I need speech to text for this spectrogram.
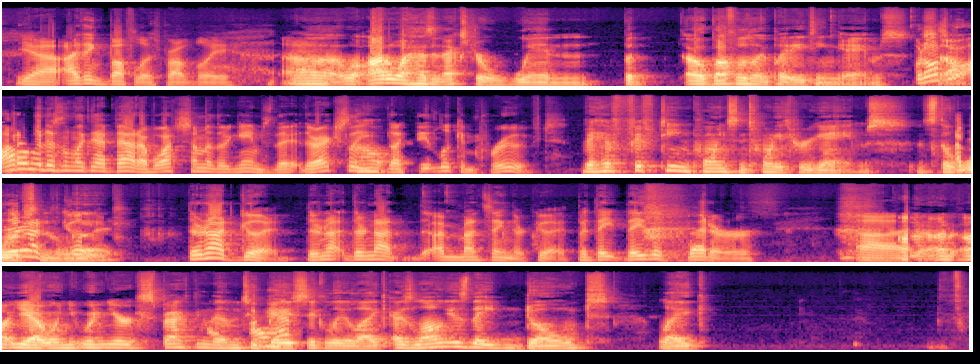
Yeah, I think Buffalo is probably. Um, uh, well, Ottawa has an extra win, but oh, Buffalo's only played 18 games. But also, so. Ottawa doesn't look that bad. I've watched some of their games. They're, they're actually oh, like they look improved. They have 15 points in 23 games. It's the I mean, worst in the good. league. They're not good. They're not. They're not. I'm not saying they're good, but they they look better. Uh, uh, uh, yeah, when you when you're expecting them to I basically have, like, as long as they don't like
